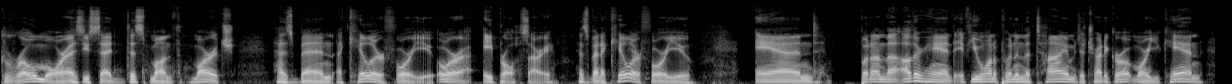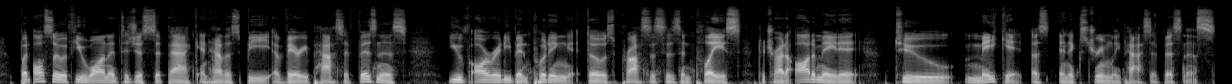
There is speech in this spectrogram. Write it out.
grow more. As you said, this month, March, has been a killer for you, or uh, April, sorry, has been a killer for you. And but on the other hand, if you want to put in the time to try to grow it more, you can. But also, if you wanted to just sit back and have this be a very passive business, you've already been putting those processes in place to try to automate it to make it a, an extremely passive business.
